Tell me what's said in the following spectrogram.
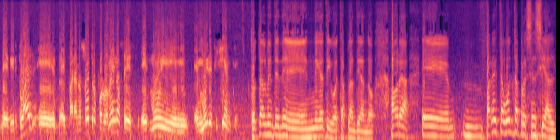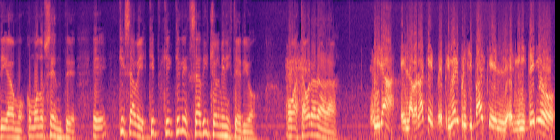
de virtual, eh, eh, para nosotros por lo menos es, es muy es muy deficiente. Totalmente negativo estás planteando. Ahora, eh, para esta vuelta presencial, digamos, como docente, eh, ¿qué sabés? ¿Qué, ¿Qué, les ha dicho el Ministerio? ¿O hasta ahora nada? Mirá, la verdad que primero y principal que el, el Ministerio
